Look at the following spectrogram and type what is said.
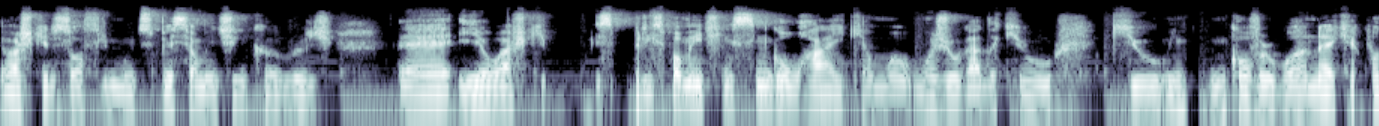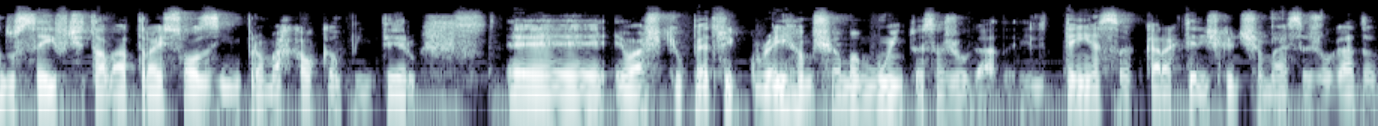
Eu acho que ele sofre muito, especialmente em coverage. É, e eu acho que principalmente em single high, que é uma, uma jogada que o, que o em, cover one, né, que é quando o safety tá lá atrás sozinho para marcar o campo inteiro. É, eu acho que o Patrick Graham chama muito essa jogada. Ele tem essa característica de chamar essa jogada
